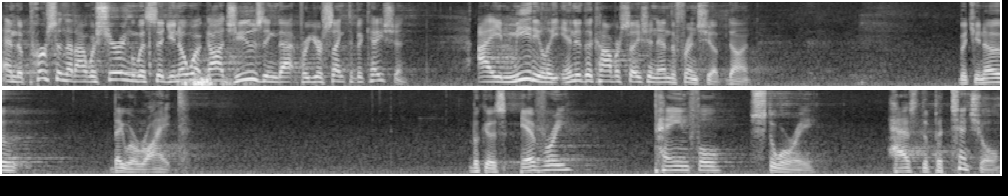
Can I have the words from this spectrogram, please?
and the person that I was sharing with said, You know what? God's using that for your sanctification. I immediately ended the conversation and the friendship. Done. But you know, they were right. Because every painful story has the potential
